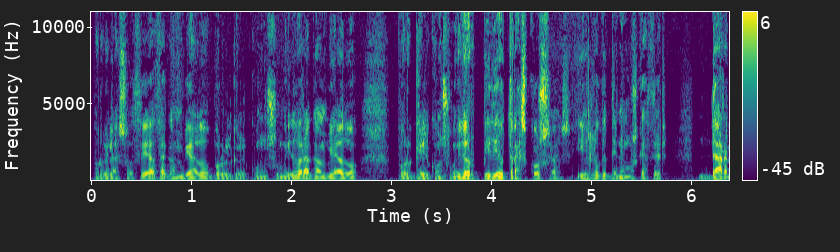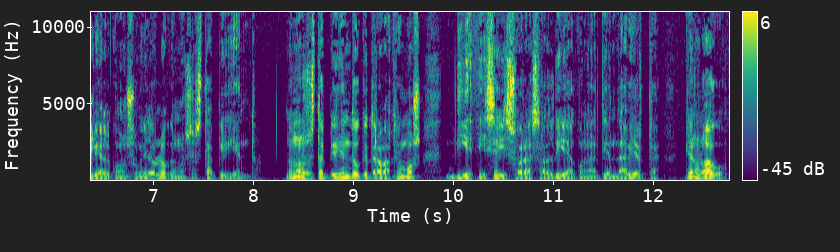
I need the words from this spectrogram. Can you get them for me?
porque la sociedad ha cambiado, porque el consumidor ha cambiado, porque el consumidor pide otras cosas y es lo que tenemos que hacer, darle al consumidor lo que nos está pidiendo. No nos está pidiendo que trabajemos 16 horas al día con la tienda abierta. Yo no lo hago.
